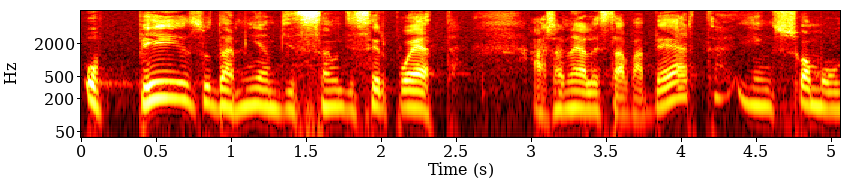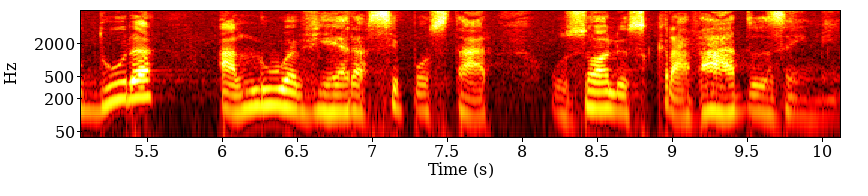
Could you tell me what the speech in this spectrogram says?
o peso da minha ambição de ser poeta. A janela estava aberta e em sua moldura a lua viera se postar, os olhos cravados em mim.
